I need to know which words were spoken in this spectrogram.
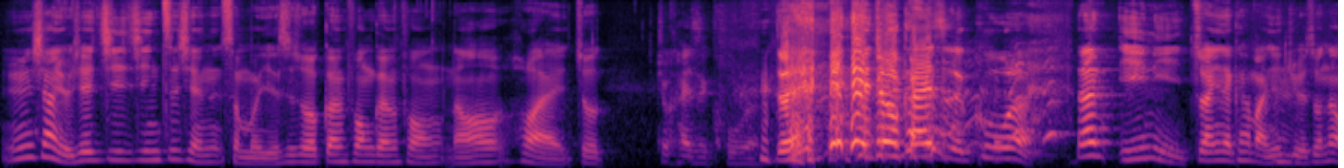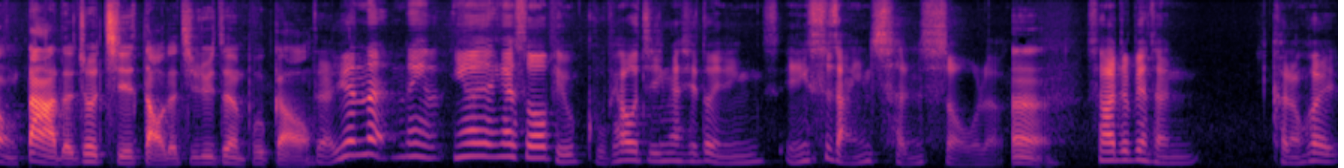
因为像有些基金之前什么也是说跟风跟风，然后后来就就开始哭了。对 就开始哭了。但以你专业的看法，你就觉得说那种大的就其实倒的几率真的不高。对，因为那那个应该应该说，比如股票基金那些都已经已经市场已经成熟了，嗯，所以它就变成可能会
